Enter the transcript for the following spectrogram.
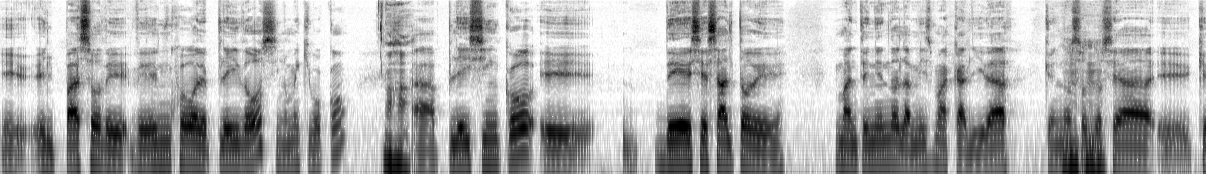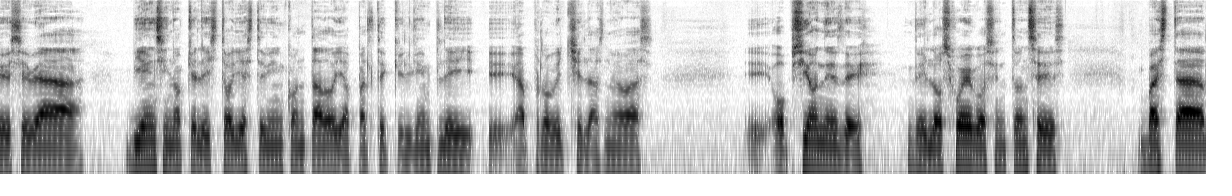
el paso de, de, un juego de Play 2, si no me equivoco, a Play 5 eh, de ese salto de manteniendo la misma calidad, que no solo sea eh, que se vea bien, sino que la historia esté bien contado y aparte que el gameplay eh, aproveche las nuevas opciones de, de los juegos. Entonces va a estar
